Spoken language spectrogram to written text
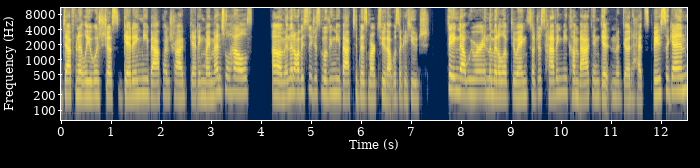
definitely was just getting me back on track getting my mental health um and then obviously just moving me back to bismarck too that was like a huge thing that we were in the middle of doing. So just having me come back and get in a good headspace again.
